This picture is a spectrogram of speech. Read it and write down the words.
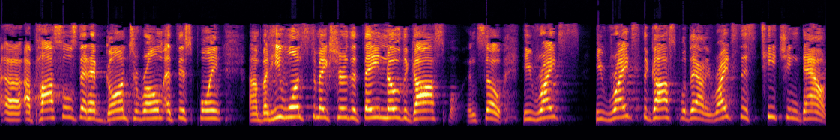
uh, apostles that have gone to Rome at this point. Um, but he wants to make sure that they know the gospel. And so he writes he writes the gospel down. He writes this teaching down.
